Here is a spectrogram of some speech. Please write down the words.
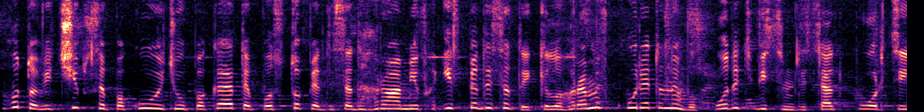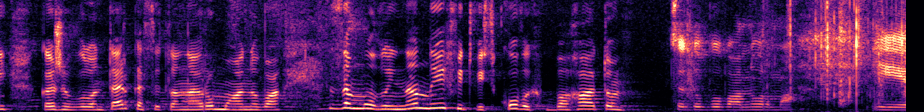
Готові чіпси пакують у пакети по 150 грамів. Із 50 кілограмів курятини виходить 80 порцій, каже волонтерка Світлана Романова. Замовлень на них від військових багато. Це добова норма. І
